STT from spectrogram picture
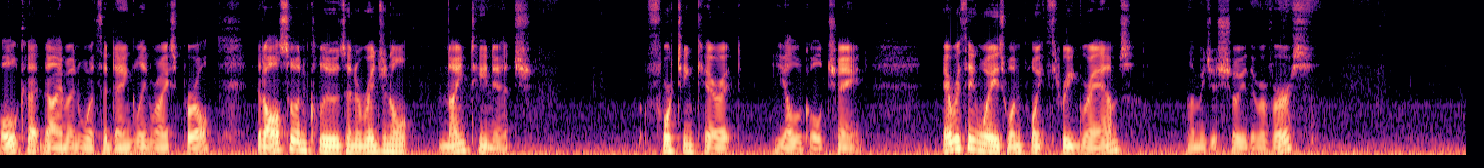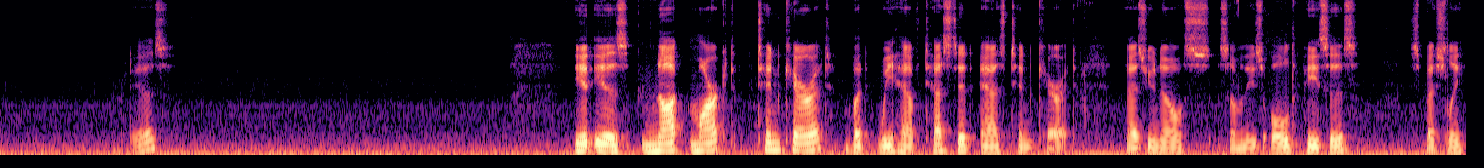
old cut diamond with a dangling rice pearl. It also includes an original 19 inch 14 carat yellow gold chain. Everything weighs 1.3 grams. Let me just show you the reverse. There it is. It is not marked 10 carat, but we have tested as 10 carat. As you know, some of these old pieces, especially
